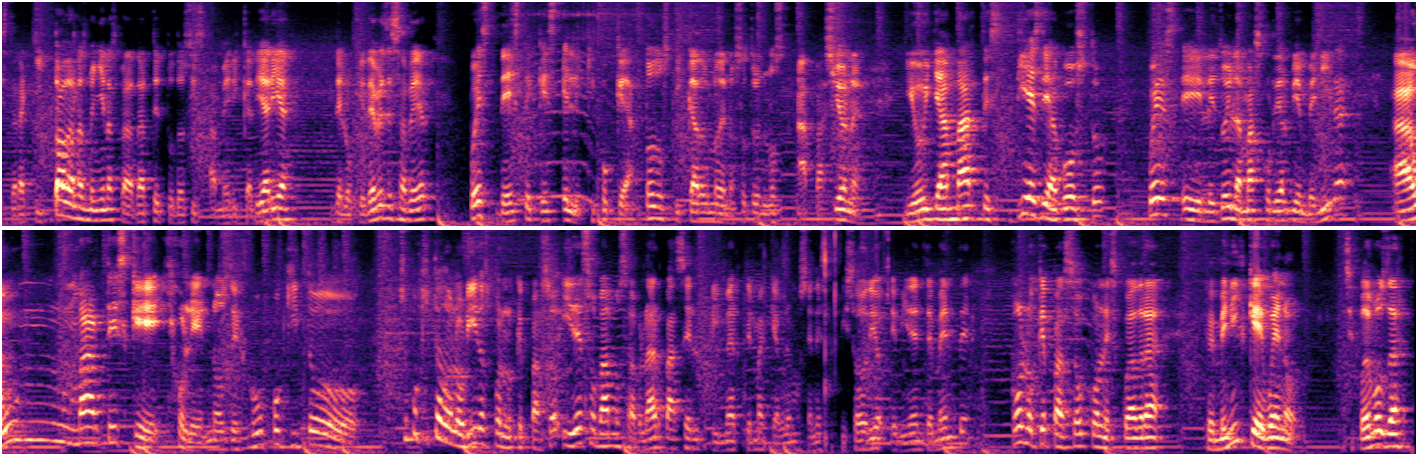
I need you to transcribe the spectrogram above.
estará aquí todas las mañanas para darte tu dosis América diaria de lo que debes de saber, pues de este que es el equipo que a todos y cada uno de nosotros nos apasiona. Y hoy ya martes 10 de agosto pues eh, les doy la más cordial bienvenida a un martes que, híjole, nos dejó un poquito, pues, un poquito doloridos por lo que pasó y de eso vamos a hablar, va a ser el primer tema que hablemos en este episodio, evidentemente, con lo que pasó con la escuadra femenil, que bueno, si podemos dar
